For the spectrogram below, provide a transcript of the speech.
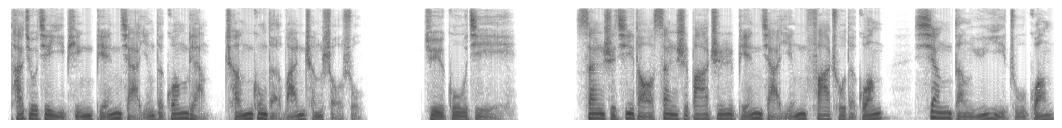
他就借一瓶扁甲萤的光亮，成功的完成手术。据估计，三十七到三十八只扁甲萤发出的光相等于一烛光。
